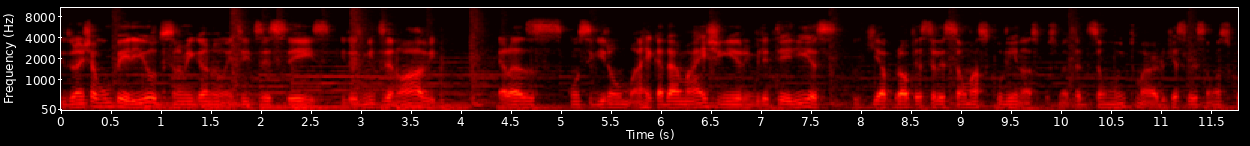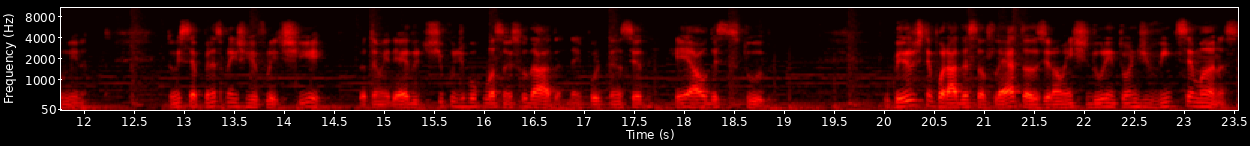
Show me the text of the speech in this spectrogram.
e durante algum período, se não me engano, entre 2016 e 2019, elas conseguiram arrecadar mais dinheiro em bilheterias do que a própria seleção masculina. Elas possuem uma tradição muito maior do que a seleção masculina. Então isso é apenas para a gente refletir, para ter uma ideia do tipo de população estudada, da importância real desse estudo. O período de temporada dessas atletas geralmente dura em torno de 20 semanas.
